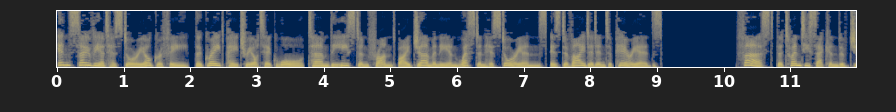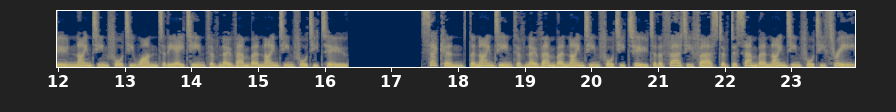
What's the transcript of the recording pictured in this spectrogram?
In Soviet historiography, the Great Patriotic War termed the Eastern Front by Germany and Western historians is divided into periods, First, the 22nd of June 1941 to the 18th of November 1942. Second, the 19th of November 1942 to the 31st of December 1943.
